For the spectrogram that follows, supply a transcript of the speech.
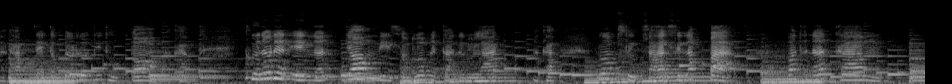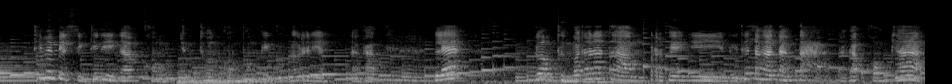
นะครับ แต่ต้องเป็นเรื่องที่ถูกต้องนะครับ คือนักเรียนเองนั้นย่อมมีส่วนร่วมในการอนุรักษ์นะครับ ร่วมสืบสานศิลปะ วัฒนธรรม ที่มันเป็นสิ่งที่ดีงามของชุมชน ของนของนักเรียนนะครับ และรวมถึงวัฒนธรรม ประเพณี หรือเทศกาลต่างๆนะครับของชาติ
